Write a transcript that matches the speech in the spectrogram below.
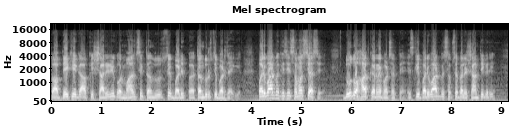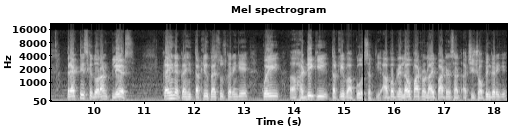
तो आप देखिएगा आपकी शारीरिक और मानसिक तंदुरुस्ती बढ़ तंदुरुस्ती बढ़ जाएगी। परिवार में किसी समस्या से दो दो हाथ करने पड़ सकते हैं। इसलिए परिवार में सबसे पहले शांति करिए। प्रैक्टिस के दौरान प्लेयर्स कहीं ना कहीं तकलीफ़ महसूस करेंगे। कोई हड्डी की तकलीफ़ आपको हो सकती है। आप अपने लव पार्टनर और लाइफ पार्टनर के साथ अच्छी शॉपिंग करेंगे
